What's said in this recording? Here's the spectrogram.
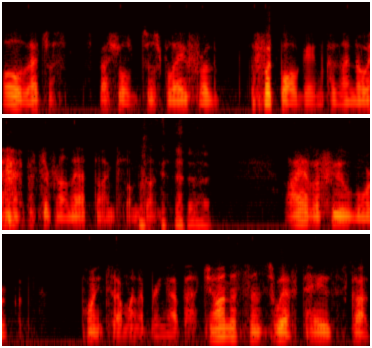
oh, that's a special display for the the football game because I know it happens around that time sometimes. I have a few more c- points I want to bring up. Jonathan Swift, hey Scott,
